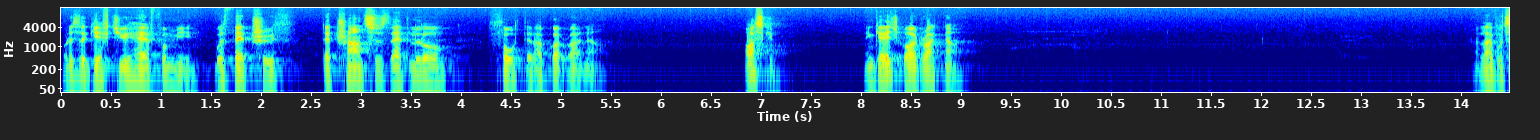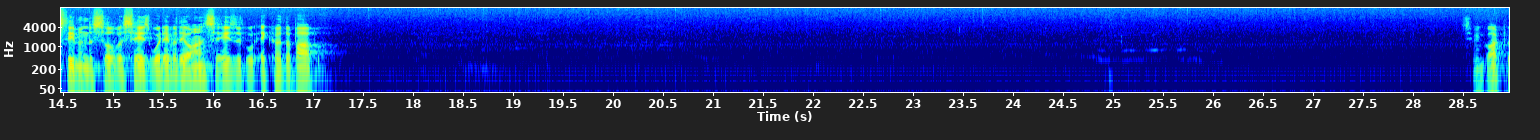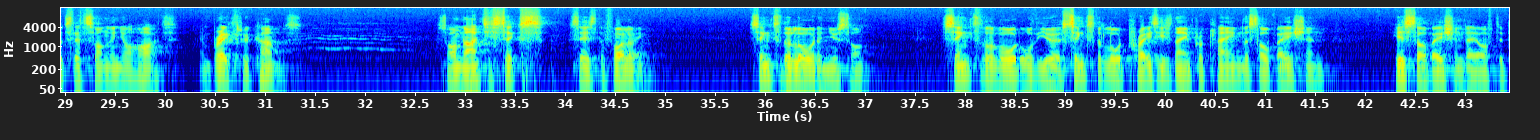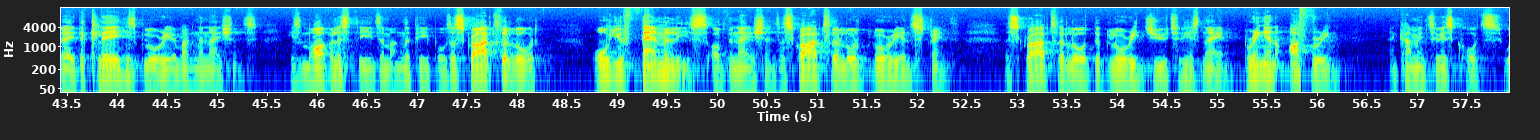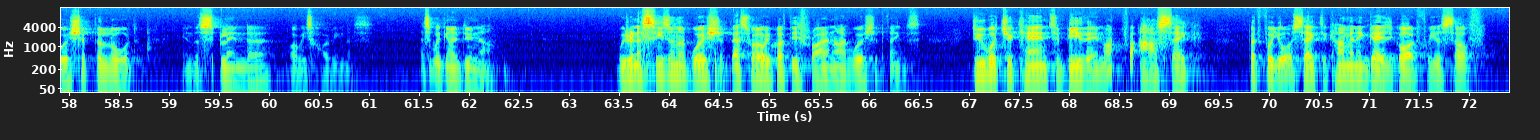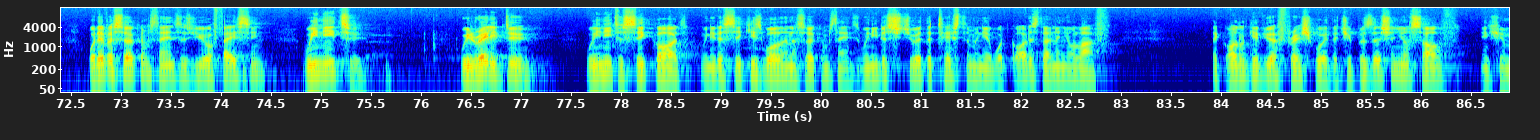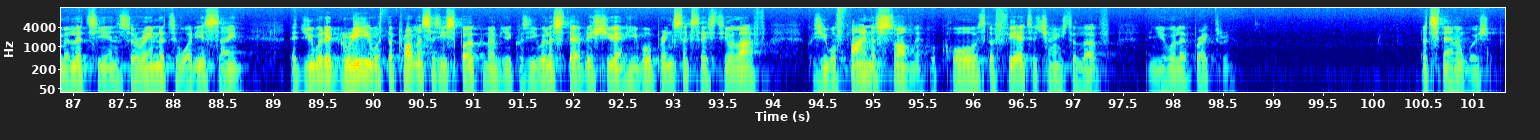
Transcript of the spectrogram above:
What is the gift you have for me with that truth that transfers that little thought that I've got right now? Ask Him. Engage God right now. I love what Stephen De Silva says. Whatever the answer is, it will echo the Bible. When God puts that song in your heart and breakthrough comes, Psalm 96 says the following Sing to the Lord a new song. Sing to the Lord, all the earth. Sing to the Lord, praise his name, proclaim the salvation, his salvation day after day. Declare his glory among the nations, his marvelous deeds among the peoples. Ascribe to the Lord, all you families of the nations. Ascribe to the Lord glory and strength. Ascribe to the Lord the glory due to his name. Bring an offering and come into his courts. Worship the Lord in the splendor of his holiness. That's what we're going to do now. We're in a season of worship. That's why we've got these Friday night worship things. Do what you can to be there, not for our sake, but for your sake to come and engage God for yourself. Whatever circumstances you are facing, we need to. We really do. We need to seek God. We need to seek His will in the circumstances. We need to steward the testimony of what God has done in your life. That God will give you a fresh word, that you position yourself in humility and surrender to what He is saying, that you would agree with the promises He's spoken of you because He will establish you and He will bring success to your life because you will find a song that will cause the fear to change to love and you will have breakthrough. Let's stand and worship.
